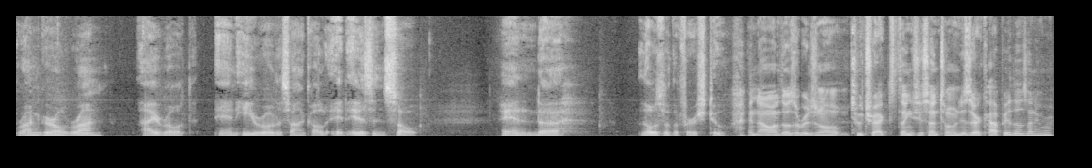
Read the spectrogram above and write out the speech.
"Run, Girl, Run." I wrote, and he wrote a song called "It Isn't So," and uh, those were the first two. And now on those original two track things you sent to him, is there a copy of those anywhere?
